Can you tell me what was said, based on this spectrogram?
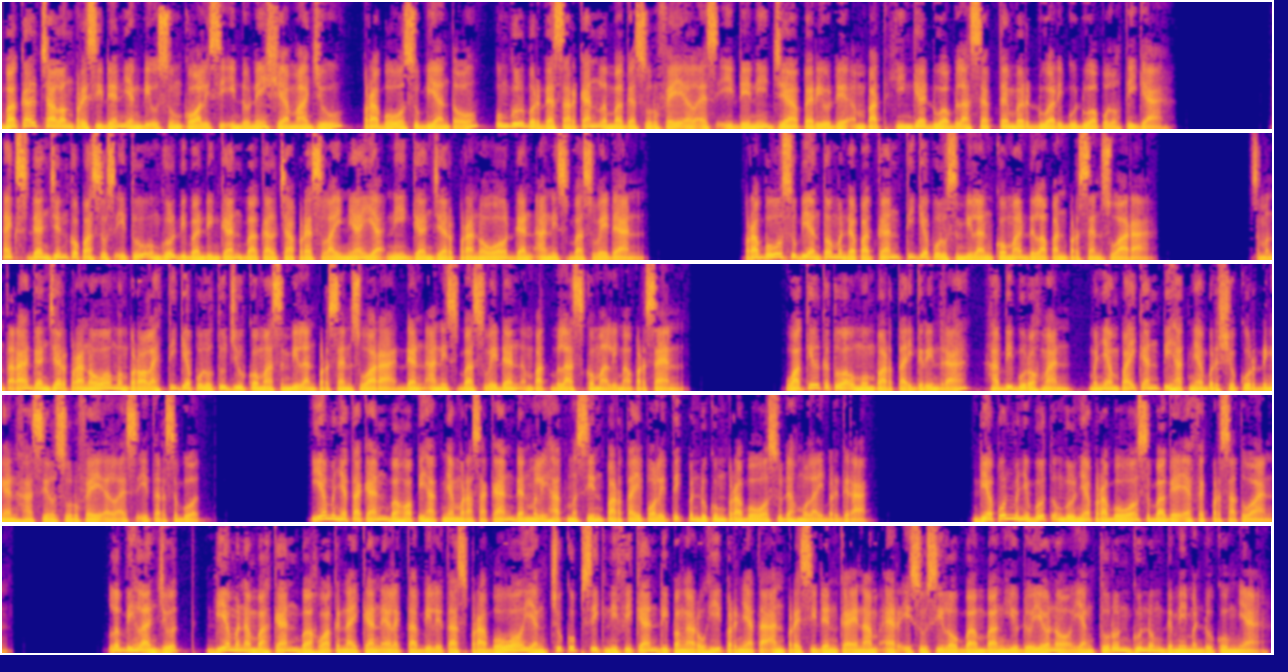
Bakal calon presiden yang diusung Koalisi Indonesia Maju, Prabowo Subianto, unggul berdasarkan lembaga survei LSI Denija periode 4 hingga 12 September 2023. Ex Danjen Kopassus itu unggul dibandingkan bakal capres lainnya yakni Ganjar Pranowo dan Anies Baswedan. Prabowo Subianto mendapatkan 39,8 persen suara. Sementara Ganjar Pranowo memperoleh 37,9 persen suara dan Anies Baswedan 14,5 persen. Wakil Ketua Umum Partai Gerindra, Habibur Rahman, menyampaikan pihaknya bersyukur dengan hasil survei LSI tersebut. Ia menyatakan bahwa pihaknya merasakan dan melihat mesin partai politik pendukung Prabowo sudah mulai bergerak. Dia pun menyebut unggulnya Prabowo sebagai efek persatuan. Lebih lanjut, dia menambahkan bahwa kenaikan elektabilitas Prabowo yang cukup signifikan dipengaruhi pernyataan Presiden ke-6 RI Susilo Bambang Yudhoyono yang turun gunung demi mendukungnya.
